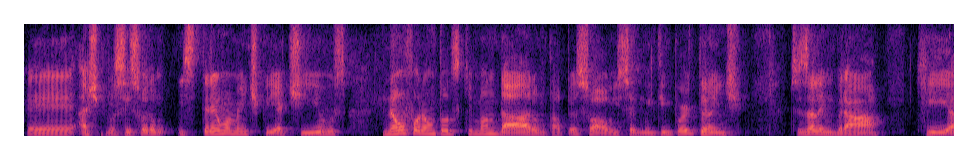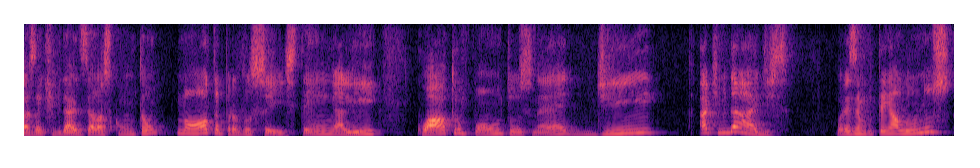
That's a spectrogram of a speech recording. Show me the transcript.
É, acho que vocês foram extremamente criativos. Não foram todos que mandaram, tá, pessoal? Isso é muito importante. Precisa lembrar que as atividades elas contam nota para vocês. Tem ali quatro pontos, né, de atividades. Por exemplo, tem alunos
